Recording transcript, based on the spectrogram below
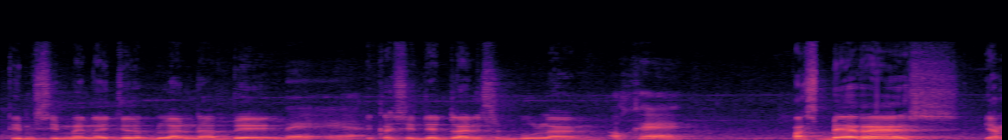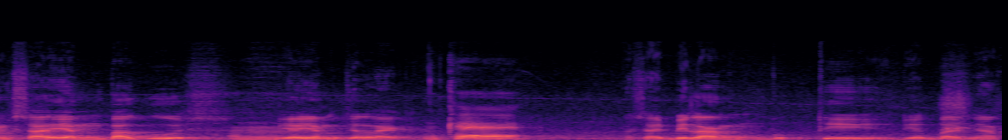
tim si manajer Belanda B. B, iya. Dikasih deadline sebulan. Oke, Pas beres, yang saya yang bagus, Hmm. dia yang jelek. oke. Saya bilang bukti dia banyak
